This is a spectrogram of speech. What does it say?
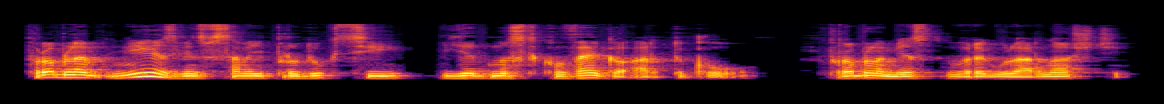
Problem nie jest więc w samej produkcji jednostkowego artykułu. Problem jest w regularności.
